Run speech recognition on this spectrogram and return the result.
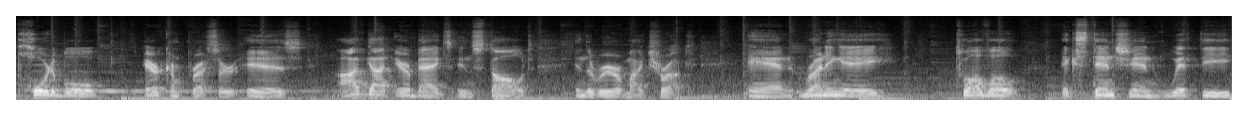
portable air compressor is I've got airbags installed in the rear of my truck and running a 12 volt extension with the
